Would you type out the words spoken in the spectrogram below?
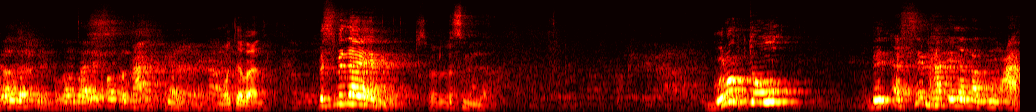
يلا يا ابني الله يرضى عليك اتفضل معاك. مو تبعنا بسم الله يا ابني. بسم الله. بسم الله. group 2 بنقسمها إلى مجموعات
